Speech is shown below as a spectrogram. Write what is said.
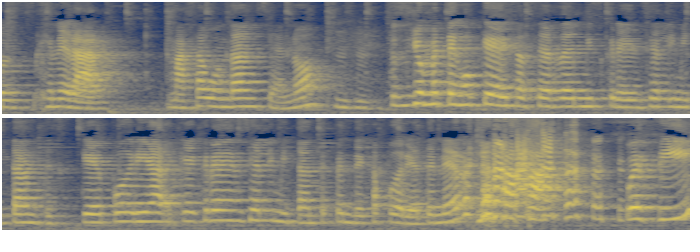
es generar más abundancia, ¿no? Entonces yo me tengo que deshacer de mis creencias limitantes. ¿Qué podría, qué creencia limitante pendeja podría tener? pues sí,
